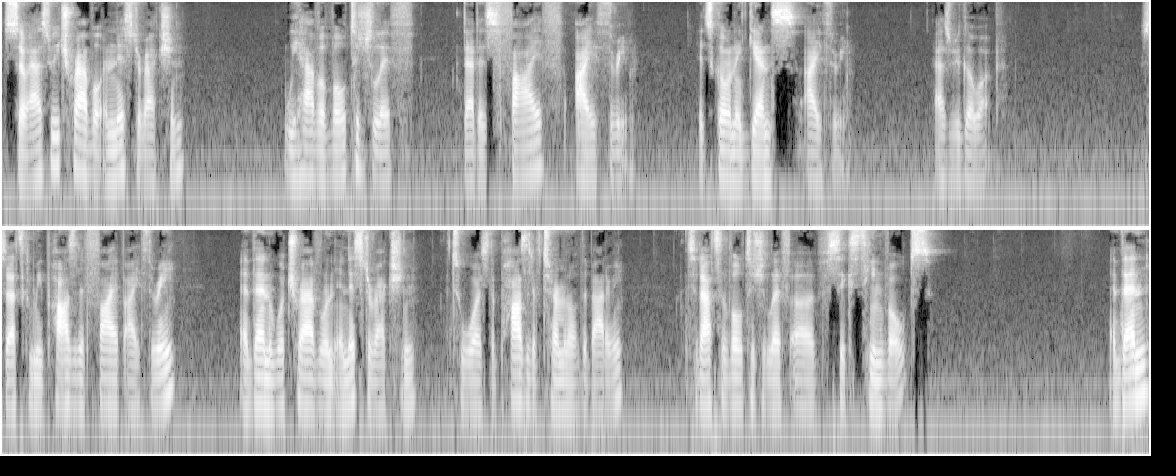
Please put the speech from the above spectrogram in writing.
So as we travel in this direction, we have a voltage lift that is 5I3. It's going against I3 as we go up. So that's going to be positive 5I3. And then we're traveling in this direction towards the positive terminal of the battery. So that's a voltage lift of 16 volts. And then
